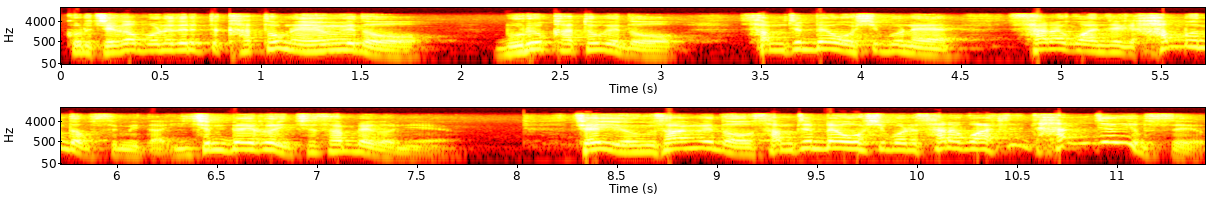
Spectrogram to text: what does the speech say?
그리고 제가 보내드렸던 카톡 내용에도 무료 카톡에도 3,150원에 사라고 한 적이 한 번도 없습니다. 2,100원, 2,300원이에요. 제 영상에도 3,150원에 사라고 한 적이 없어요.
